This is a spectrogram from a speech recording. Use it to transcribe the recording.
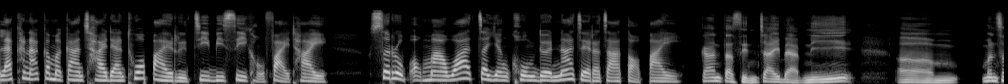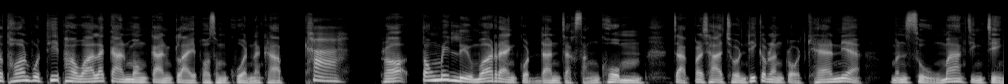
และคณะกรรมการชายแดนทั่วไป หรือ GBC ของฝ่ายไทย สรุปออกมาว่าจะยังคงเดินหน้าเจรจาต่อไป การตัดสินใจแบบนี้เอิ่มมันสะท้อนวุฒิภาวะและการมองการไกลพอสมควรนะครับ ค่ะ เพราะต้องไม่ลืมว่าแรงกดดันจากสังคม จากประชาชนที่กำลังโกรธแค้นเนี่ย มันสูงมากจริง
